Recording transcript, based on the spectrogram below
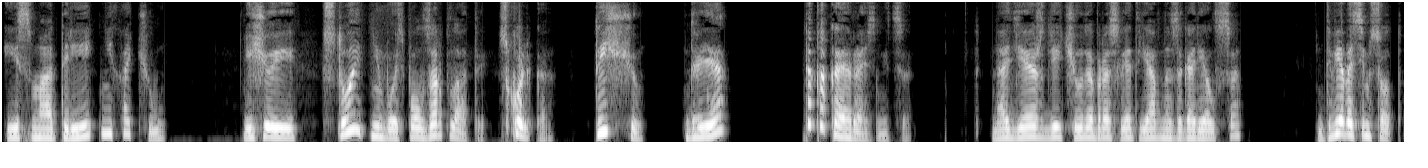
и смотреть не хочу. Еще и Стоит, небось, ползарплаты. Сколько? Тысячу? Две? Да какая разница? Надежде чудо-браслет явно загорелся. Две восемьсот.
